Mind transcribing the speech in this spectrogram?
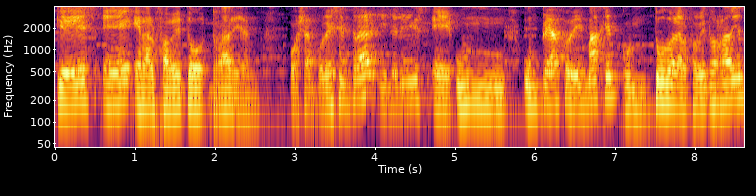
que es eh, el alfabeto Radian. O sea, podéis entrar y tenéis eh, un, un pedazo de imagen con todo el alfabeto Radian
